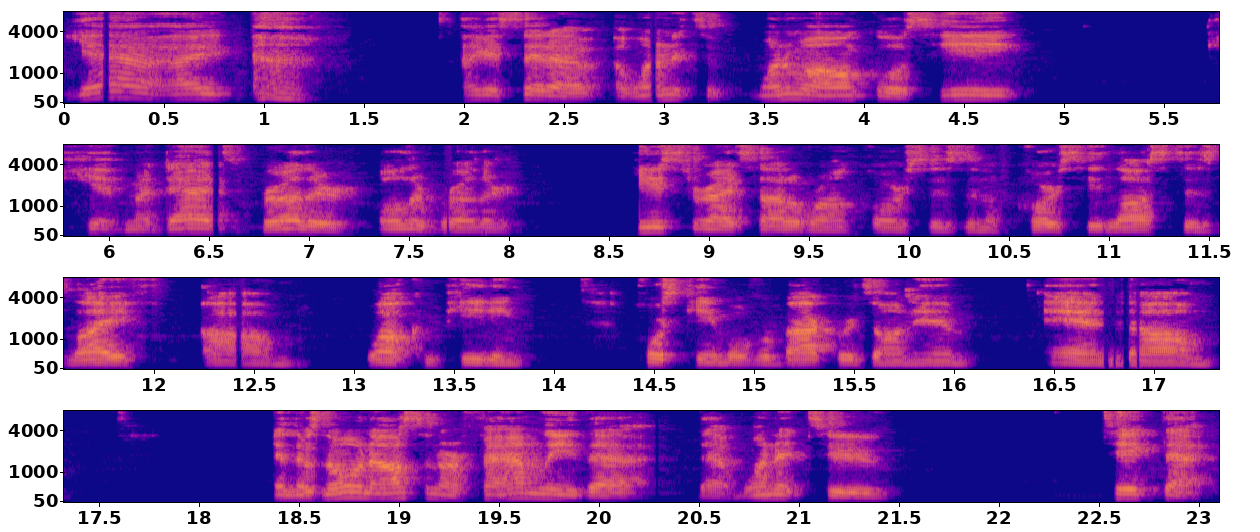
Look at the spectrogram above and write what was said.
Yeah, I like I said, I, I wanted to. One of my uncles, he, he had my dad's brother, older brother. He used to ride saddle bronc horses, and of course, he lost his life um, while competing. Horse came over backwards on him, and um, and there's no one else in our family that that wanted to take that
